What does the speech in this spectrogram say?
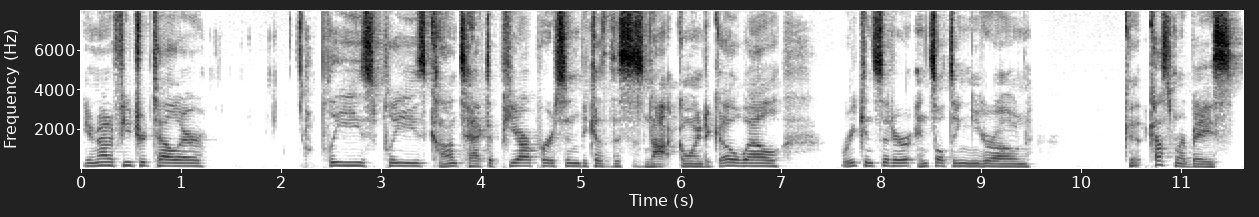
You're not a future teller please, please contact a PR person because this is not going to go well. Reconsider insulting your own c- customer base.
